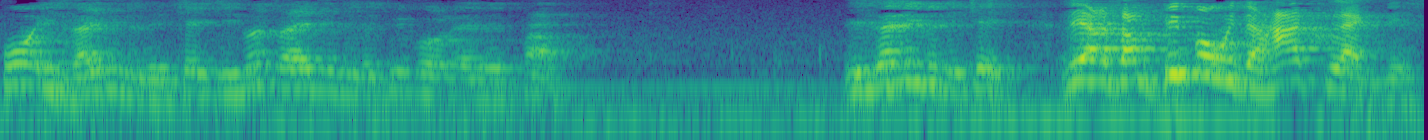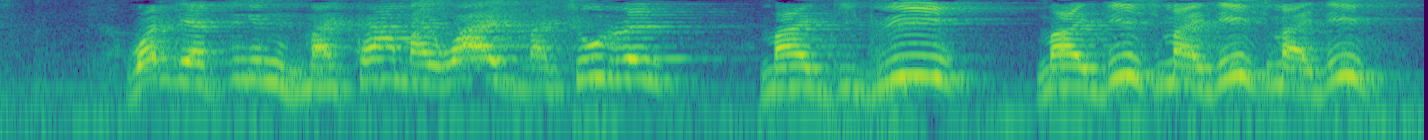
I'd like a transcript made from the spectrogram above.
Paul is writing to the church. He's not writing to the people at the pub. He's writing to the church. There are some people with hearts like this. What they are thinking is my car, my wife, my children, my degree, my this, my this, my this.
